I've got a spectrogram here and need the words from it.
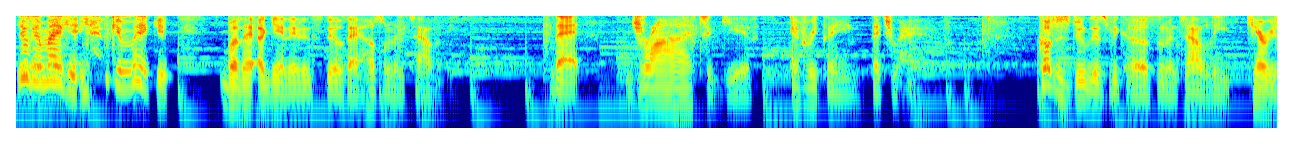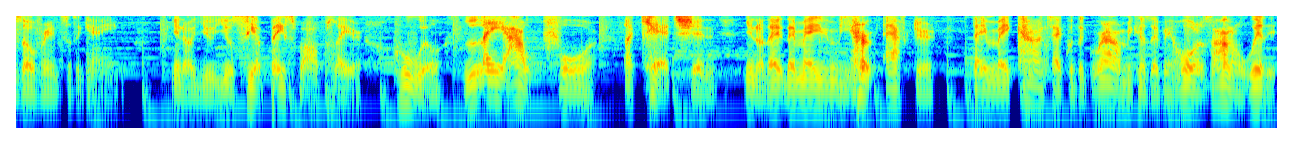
you can make it, you can make it. But that, again, it instills that hustle mentality, that drive to give everything that you have. Coaches do this because the mentality carries over into the game. You know, you you'll see a baseball player who will lay out for a catch, and you know they, they may even be hurt after they make contact with the ground because they've been horizontal with it.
